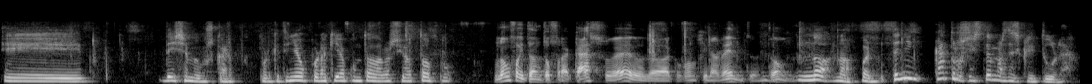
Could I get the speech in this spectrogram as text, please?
eh, deixame buscar, porque tiño por aquí apuntado a ver se o topo. Non foi tanto fracaso, eh, o do confinamento, entón. No, no, bueno, teñen catro sistemas de escritura,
